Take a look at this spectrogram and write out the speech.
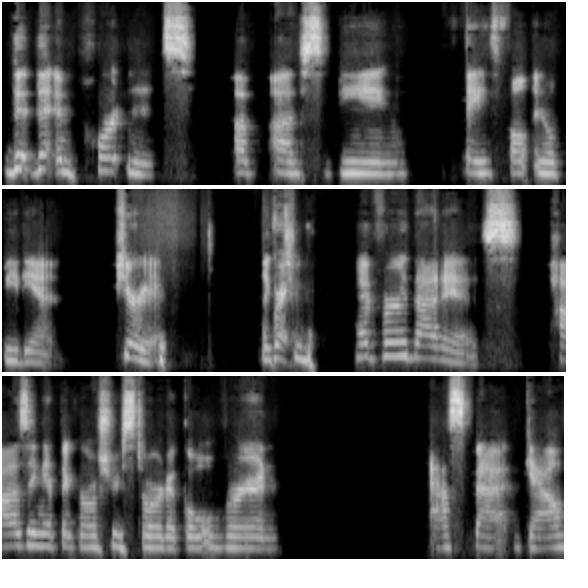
the, the importance of us being faithful and obedient, period. Like right. to whatever that is, pausing at the grocery store to go over and ask that gal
